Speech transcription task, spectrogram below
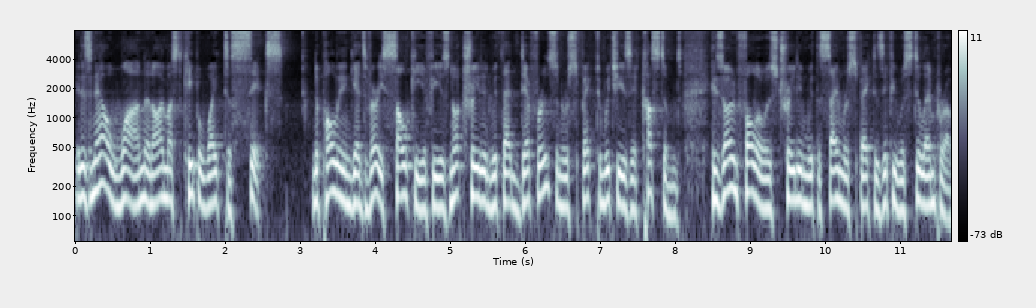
It is now one, and I must keep awake to six. Napoleon gets very sulky if he is not treated with that deference and respect to which he is accustomed. His own followers treat him with the same respect as if he was still emperor.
